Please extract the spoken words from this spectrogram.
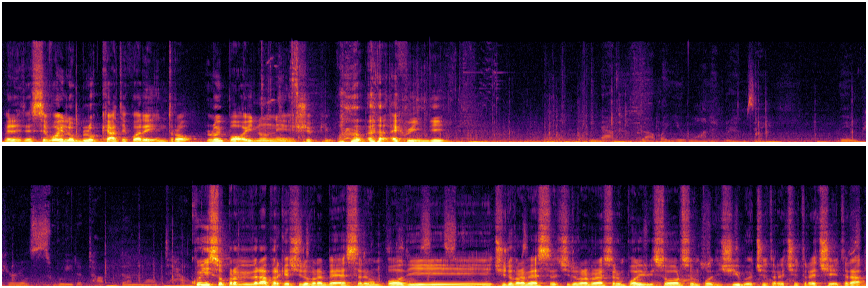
Vedete, se voi lo bloccate qua dentro, lui poi non ne esce più. e quindi Qui sopravviverà perché ci dovrebbe essere un po' di. Ci, dovrebbe essere, ci dovrebbero essere un po' di risorse, un po' di cibo, eccetera, eccetera, eccetera.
